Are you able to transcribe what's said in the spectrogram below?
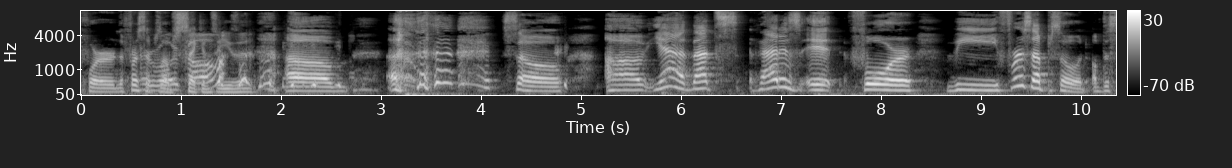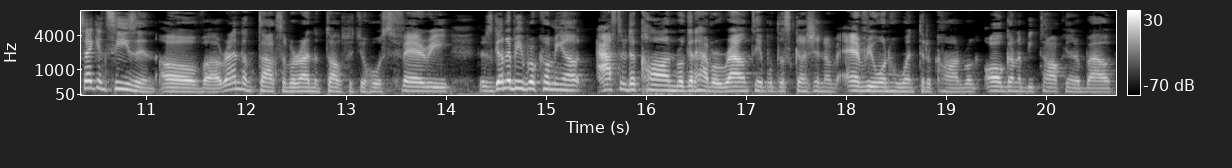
for the first episode of second season. Um so uh yeah that's that is it for the first episode of the second season of uh, random talks about random talks with your host Ferry there's gonna be more coming out after the con. We're gonna have a roundtable discussion of everyone who went to the con. We're all gonna be talking about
